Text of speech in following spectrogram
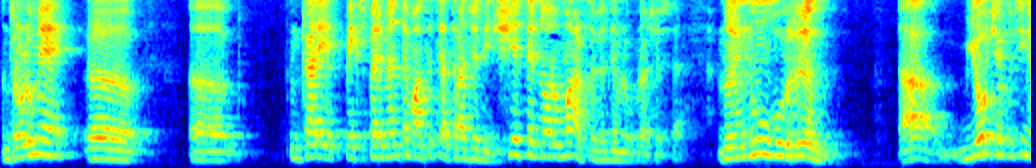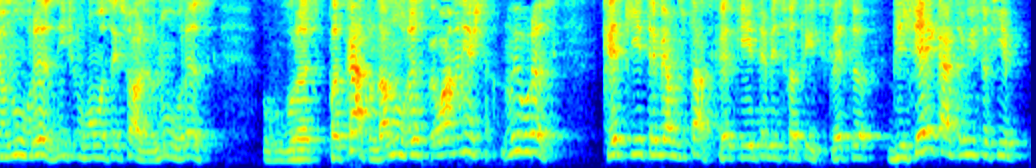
într-o lume uh, uh, în care experimentăm atâtea tragedii și este normal să vedem lucrurile acestea. Noi nu urâm. Da? Eu cel puțin, eu nu urăsc niciun homosexual, eu nu urăsc, urăsc păcatul, dar nu urăsc pe oamenii ăștia. Nu-i urăsc. Cred că ei trebuie ajutați, cred că ei trebuie sfătuiți, cred că biserica ar trebui să fie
